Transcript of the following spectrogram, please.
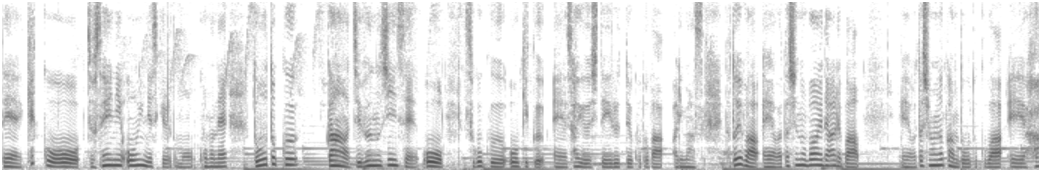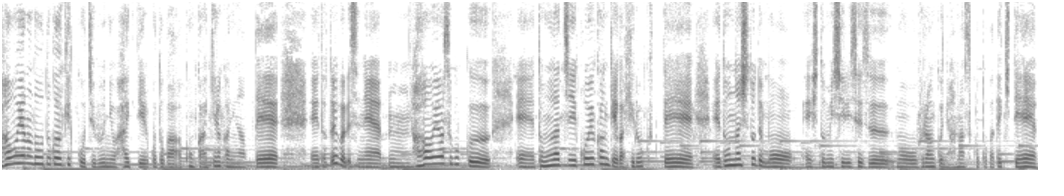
で結構女性に多いんですけれどもこのね道徳が自分の人生をすごく大きく、えー、左右しているということがあります。例えば、えー、私の場合であればえー、私の中の道徳は、えー、母親の道徳が結構自分には入っていることが今回明らかになって、えー、例えばですね、うん、母親はすごく、え友達交友関係が広くて、えどんな人でも、え人見知りせずもうフランクに話すことができて、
